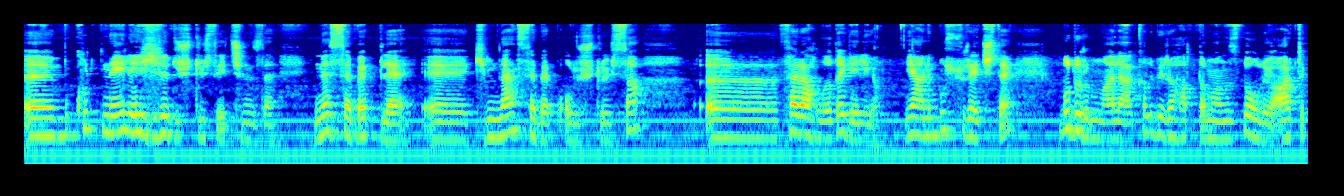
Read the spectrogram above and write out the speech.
E, bu kurt neyle ilgili düştüyse içinize, ne sebeple, e, kimden sebep oluştuysa e, ferahlığı da geliyor. Yani bu süreçte bu durumla alakalı bir rahatlamanız da oluyor. Artık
